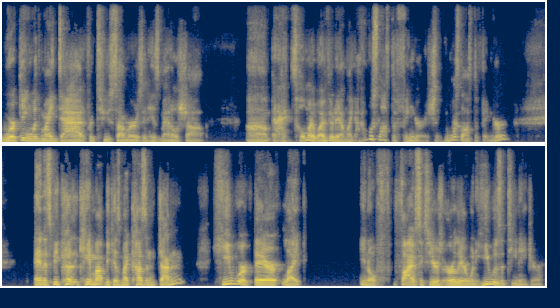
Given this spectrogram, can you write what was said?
Working with my dad for two summers in his metal shop. Um, and I told my wife the other day, I'm like, I almost lost a finger. She almost lost a finger. And it's because it came up because my cousin Chan, he worked there like you know five six years earlier when he was a teenager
